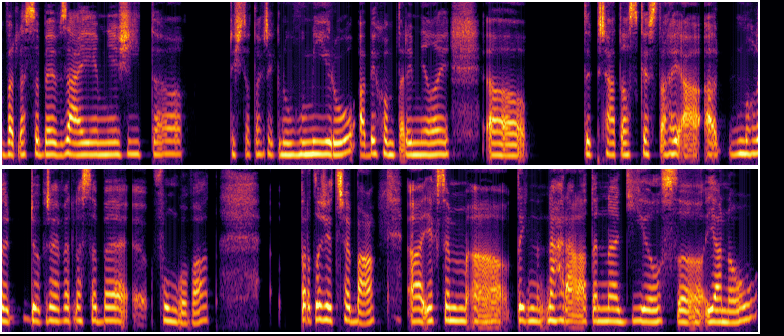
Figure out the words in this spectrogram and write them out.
vedle sebe vzájemně žít uh, když to tak řeknu, v míru, abychom tady měli uh, ty přátelské vztahy a, a mohli dobře vedle sebe fungovat. Protože třeba, jak jsem teď nahrála ten díl s Janou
